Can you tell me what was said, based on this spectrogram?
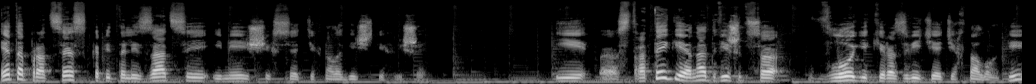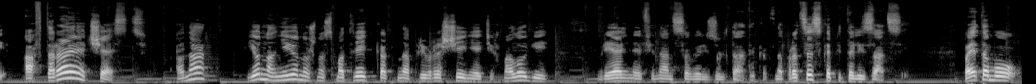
это процесс капитализации имеющихся технологических решений. И э, стратегия, она движется в логике развития технологий, а вторая часть, она, ее, на нее нужно смотреть как на превращение технологий в реальные финансовые результаты, как на процесс капитализации. Поэтому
